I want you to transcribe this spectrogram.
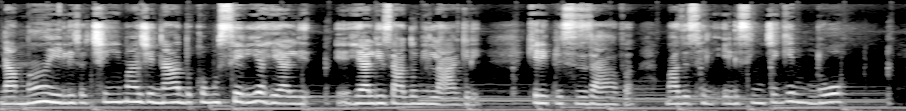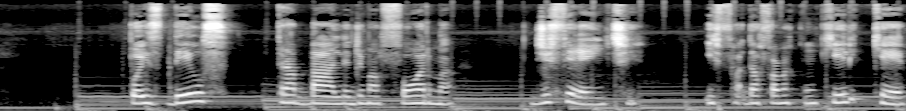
Na mãe, ele já tinha imaginado como seria reali realizado o milagre que ele precisava, mas ele se indignou, pois Deus trabalha de uma forma diferente e da forma com que ele quer.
